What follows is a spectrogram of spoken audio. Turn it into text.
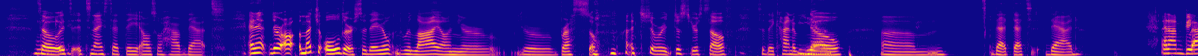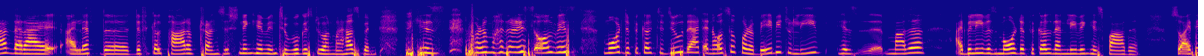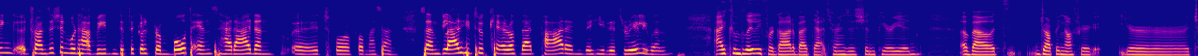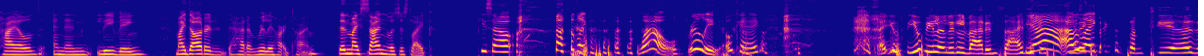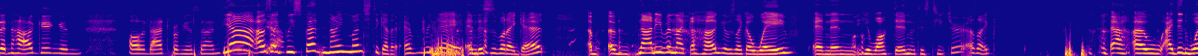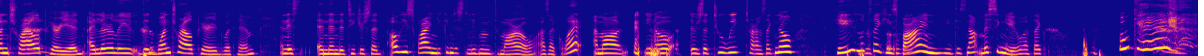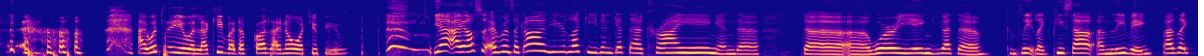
so Okay. it's it's nice that they also have that, and it, they're much older, so they don't rely on your your breast so much or just yourself. So they kind of Yeah. know um, that that's dad. And I'm glad that I I left the difficult part of transitioning him into vuggestue on my husband because for a mother it's always more difficult to do that, and also for a baby to leave his uh, mother. I believe is more difficult than leaving his father. So I think uh, transition would have been difficult from both ends had I done uh, it for for my son. So I'm glad he took care of that part and he did really well. I completely forgot about that transition period about dropping off your your child and then leaving. My daughter had a really hard time. Then my son was just like, "Peace out." I was like, "Wow, really? Okay." You you feel a little bad inside. Yeah, I was like- some tears and hugging and all that from your son. so, Yeah, I was yeah. like, we spent nine months together every day, and this is what I get. A, a, not even like a hug; it was like a wave, and then he walked in with his teacher. I was like, yeah, I, I did one trial period. I literally did one trial period with him, and this, and then the teacher said, "Oh, he's fine. You can just leave him tomorrow." I was like, "What? I'm on. You know, there's a two week trial." I was like, "No, he looks like he's fine. He is not missing you." I was like, "Okay." I would say you were lucky, but of course I know what you feel. yeah, I also everyone's like, "Oh, you're lucky you didn't get the crying and the the uh, worrying. You got the complete like peace out. I'm leaving." I was like,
